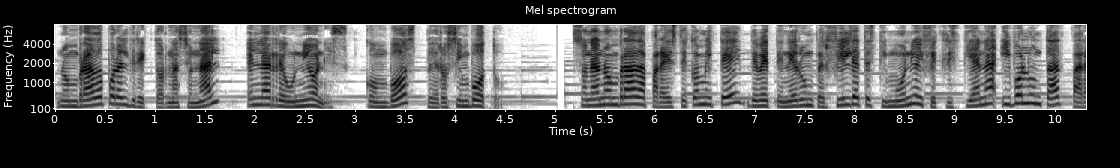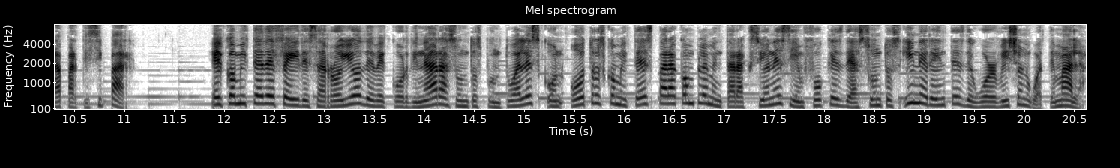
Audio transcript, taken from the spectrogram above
nombrado por el director nacional, en las reuniones, con voz pero sin voto. Persona nombrada para este comité debe tener un perfil de testimonio y fe cristiana y voluntad para participar. El Comité de Fe y Desarrollo debe coordinar asuntos puntuales con otros comités para complementar acciones y enfoques de asuntos inherentes de World Vision Guatemala.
